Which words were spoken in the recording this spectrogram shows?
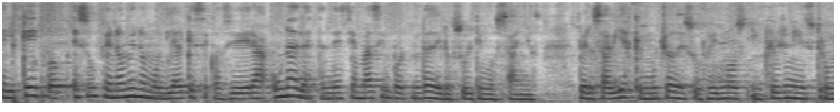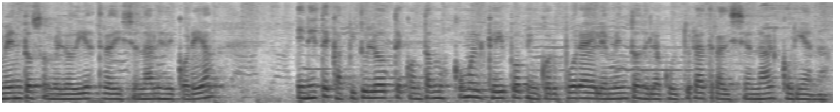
El K-Pop es un fenómeno mundial que se considera una de las tendencias más importantes de los últimos años, pero ¿sabías que muchos de sus ritmos incluyen instrumentos o melodías tradicionales de Corea? En este capítulo te contamos cómo el K-Pop incorpora elementos de la cultura tradicional coreana.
